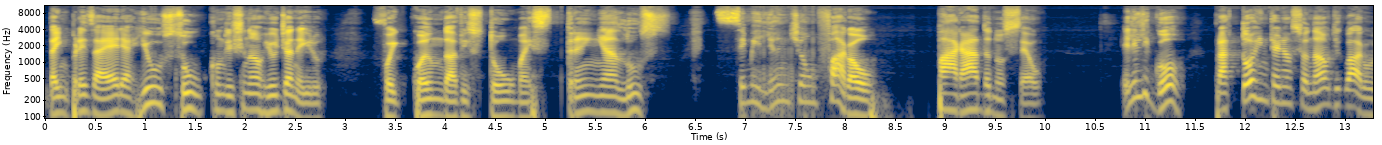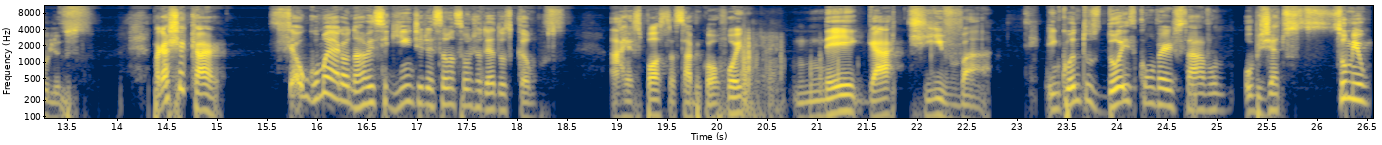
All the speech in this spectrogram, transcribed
da empresa aérea Rio Sul com destino ao Rio de Janeiro. Foi quando avistou uma estranha luz, semelhante a um farol, parada no céu. Ele ligou para a Torre Internacional de Guarulhos para checar se alguma aeronave seguia em direção a São José dos Campos. A resposta, sabe qual foi? Negativa. Enquanto os dois conversavam, o objeto sumiu.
